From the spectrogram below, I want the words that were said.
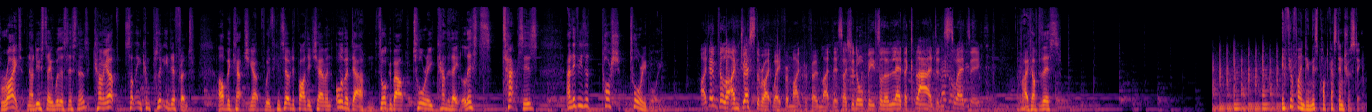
Right, now do stay with us, listeners. Coming up, something completely different. I'll be catching up with Conservative Party Chairman Oliver Dowden to talk about Tory candidate lists, taxes, and if he's a posh Tory boy. I don't feel like I'm dressed the right way for a microphone like this. I should all be sort of leather clad and sweaty. Right after this. If you're finding this podcast interesting,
